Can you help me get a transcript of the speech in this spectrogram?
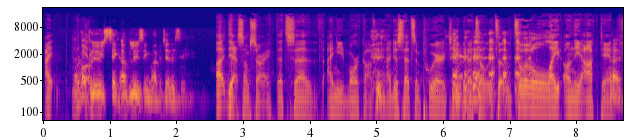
I of losing of losing my virginity. Uh, yes, I'm sorry. That's uh, I need more coffee. I just had some pu'er tea, but it's a, it's, a, it's a little light on the octane.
